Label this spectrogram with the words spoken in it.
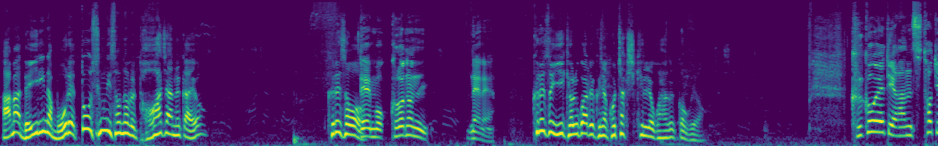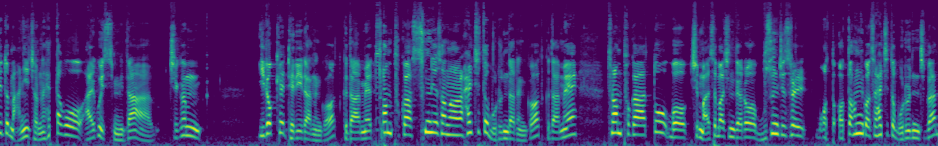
아마 내일이나 모레 또 승리 선언을 더 하지 않을까요? 그래서 네, 뭐 그거는 네네. 그래서 이 결과를 그냥 고착시키려고 할 거고요. 그거에 대한 스터디도 많이 저는 했다고 알고 있습니다. 지금 이렇게 되리라는 것, 그 다음에 트럼프가 승리 선언을 할지도 모른다는 것, 그 다음에 트럼프가 또 뭐 지금 말씀하신 대로 무슨 짓을 뭐 어떠한 것을 할지도 모르지만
